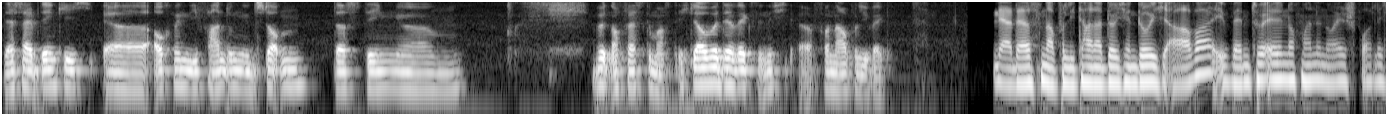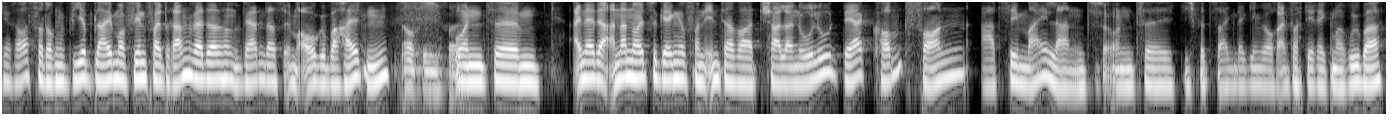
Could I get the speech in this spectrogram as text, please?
Deshalb denke ich, äh, auch wenn die Verhandlungen jetzt stoppen, das Ding ähm, wird noch festgemacht. Ich glaube, der wechselt nicht äh, von Napoli weg. Ja, der ist Napolitaner durch und durch, aber eventuell nochmal eine neue sportliche Herausforderung. Wir bleiben auf jeden Fall dran, werden, das im Auge behalten. Auf jeden Fall. Und ähm, einer der anderen Neuzugänge von Inter war Cialanolu, der kommt von AC Mailand. Und äh, ich würde sagen, da gehen wir auch einfach direkt mal rüber.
